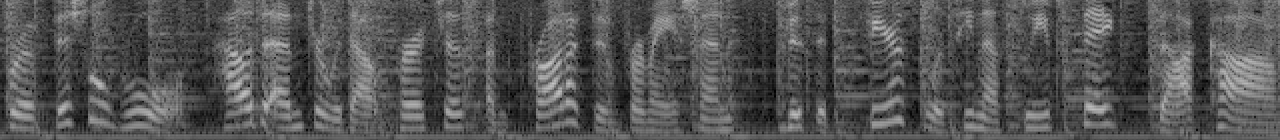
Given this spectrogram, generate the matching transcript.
For official rules, how to enter without purchase, and product information, visit fiestalatinasweepstakes.com.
